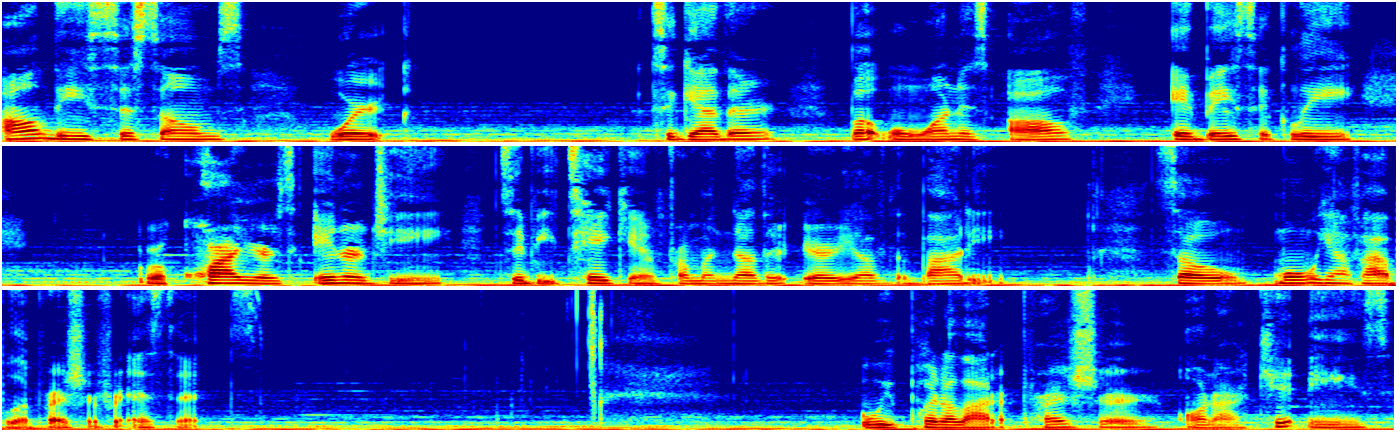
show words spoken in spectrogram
all these systems work together, but when one is off, it basically requires energy to be taken from another area of the body. So when we have high blood pressure, for instance, we put a lot of pressure on our kidneys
